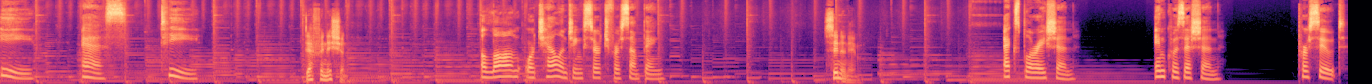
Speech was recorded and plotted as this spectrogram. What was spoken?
E S T Definition A long or challenging search for something. Synonym Exploration, Inquisition, Pursuit.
